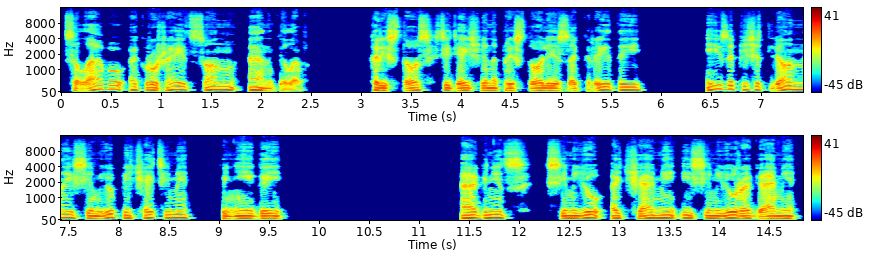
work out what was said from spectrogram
славу окружает сон ангелов. Христос, сидящий на престоле, закрытый и запечатленный семью печатями книгой. Агнец семью очами и семью рогами,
